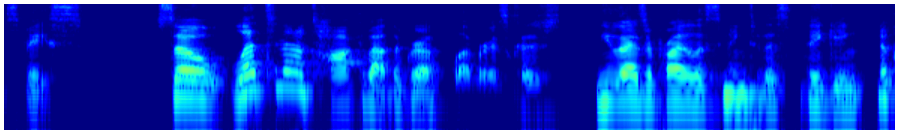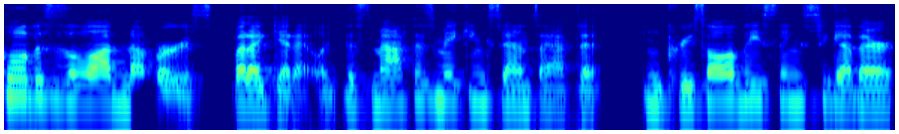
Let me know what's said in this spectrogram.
space. So let's now talk about the growth levers because you guys are probably listening to this thinking, Nicole, this is a lot of numbers, but I get it. Like this math is making sense. I have to increase all of these things together.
